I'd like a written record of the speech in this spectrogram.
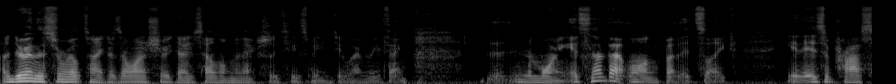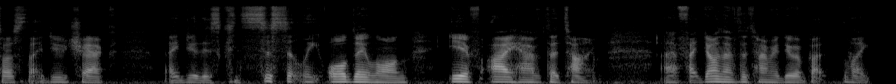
I'm doing this in real time because I want to show you guys how long it actually takes me to do everything in the morning. It's not that long, but it's like it is a process that I do check. I do this consistently all day long if I have the time. Uh, if I don't have the time, I do it. But like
